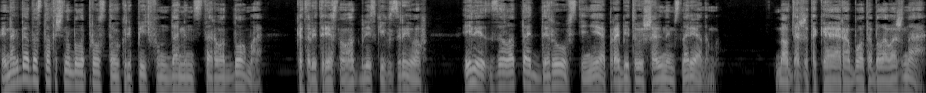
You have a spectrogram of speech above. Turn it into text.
Иногда достаточно было просто укрепить фундамент старого дома, который треснул от близких взрывов, или залатать дыру в стене, пробитую шальным снарядом. Но даже такая работа была важна.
